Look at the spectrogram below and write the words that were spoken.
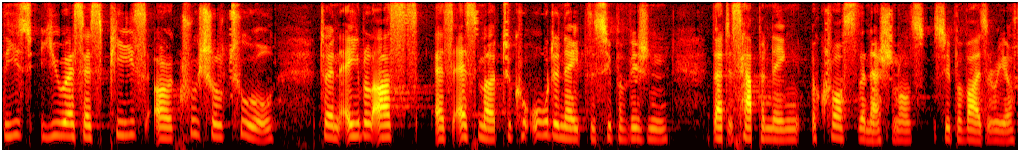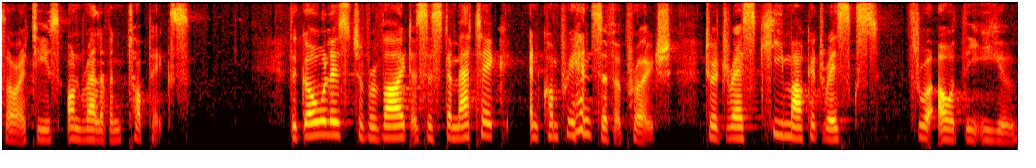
These USSPs are a crucial tool to enable us as ESMA to coordinate the supervision that is happening across the national supervisory authorities on relevant topics. The goal is to provide a systematic and comprehensive approach to address key market risks throughout the EU.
